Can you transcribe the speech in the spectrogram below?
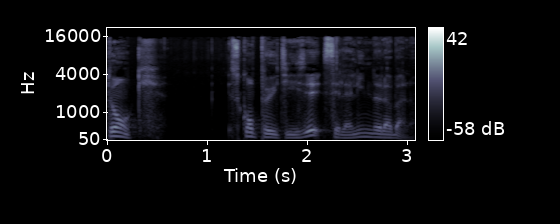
Donc, ce qu'on peut utiliser, c'est la ligne de la balle.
